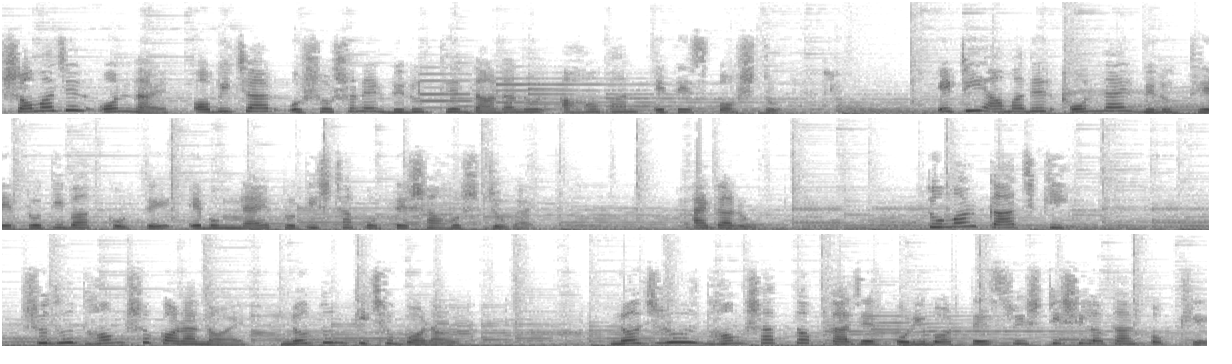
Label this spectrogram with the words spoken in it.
সমাজের অন্যায়, অবিচার ও শোষণের বিরুদ্ধে দাঁড়ানোর আহ্বান এতে স্পষ্ট। এটি আমাদের অন্যায়ের বিরুদ্ধে প্রতিবাদ করতে এবং ন্যায় প্রতিষ্ঠা করতে সাহস যোগায়। এগারো। তোমার কাজ কি? শুধু ধ্বংস করা নয়, নতুন কিছু গড়াও। নজরুল ধ্বংসাত্মক কাজের পরিবর্তে সৃষ্টিশীলতার পক্ষে।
